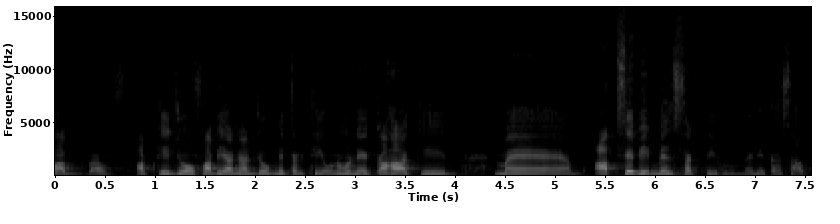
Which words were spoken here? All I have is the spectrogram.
आपकी जो फाबियाना जो मित्र थी उन्होंने कहा कि मैं आपसे भी मिल सकती हूँ। मैंने कहा, साहब,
